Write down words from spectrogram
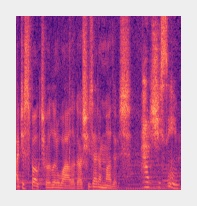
I just spoke to her a little while ago. She's at her mother's. How does she seem?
